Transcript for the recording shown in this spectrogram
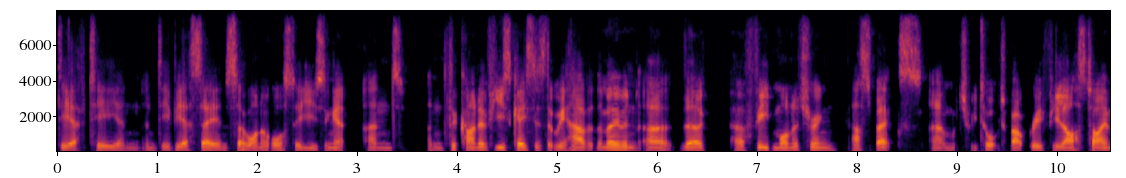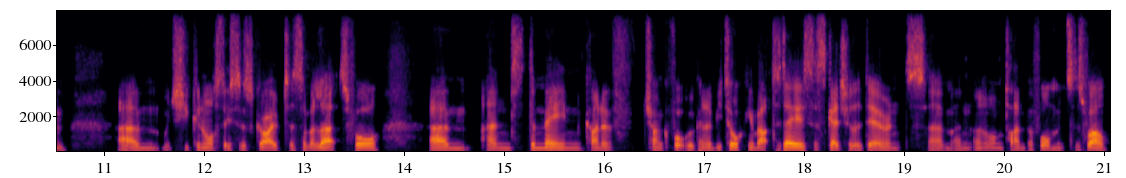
DFT and, and, DVSA and so on are also using it. And, and the kind of use cases that we have at the moment are the uh, feed monitoring aspects, um, which we talked about briefly last time, um, which you can also subscribe to some alerts for. Um, and the main kind of chunk of what we're going to be talking about today is the schedule adherence um, and, and on-time performance as well.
